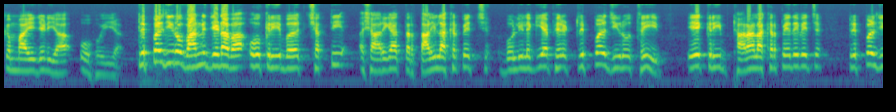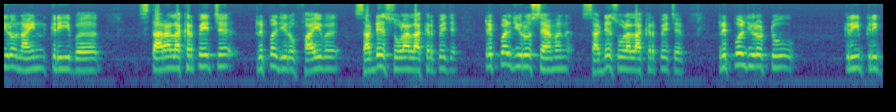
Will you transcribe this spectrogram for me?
ਕਮਾਈ ਜਿਹੜੀ ਆ ਉਹ ਹੋਈ ਆ। 0001 ਜਿਹੜਾ ਵਾ ਉਹ ਕਰੀਬ 36.43 ਲੱਖ ਰੁਪਏ ਚ ਬੋਲੀ ਲੱਗੀ ਆ। ਫਿਰ 0003 ਇਹ ਕਰੀਬ 18 ਲੱਖ ਰੁਪਏ ਦੇ ਵਿੱਚ 0009 ਕਰੀਬ 17 ਲੱਖ ਰੁਪਏ ਚ 0005 16.5 ਲੱਖ ਰੁਪਏ ਚ 0007 16.5 ਲੱਖ ਰੁਪਏ ਚ 0002 ਕਰੀਬ ਕਰੀਬ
